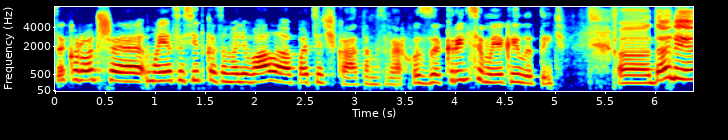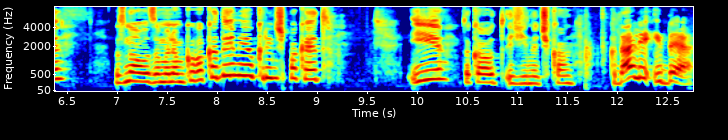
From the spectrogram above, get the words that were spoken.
Це коротше, моя сусідка замалювала пацючка там зверху з крильцями, який летить. Е, далі знову замальовка в академію, крінж-пакет. І така от жіночка. Далі іде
